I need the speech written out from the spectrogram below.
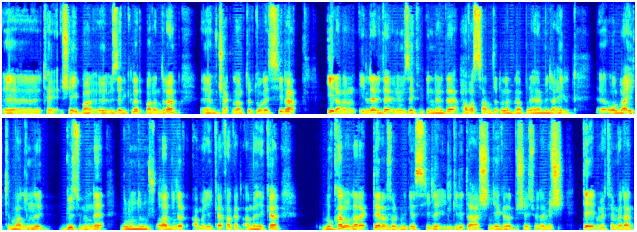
e, şey e, özellikler barındıran e, uçaklardır. Dolayısıyla İran'ın ileride önümüzdeki günlerde hava saldırılarıyla buraya müdahil e, olma ihtimalini göz önünde bulundurmuş olabilir Amerika. Fakat Amerika lokal olarak Derazor bölgesiyle ilgili daha şimdiye kadar bir şey söylemiş değil. Muhtemelen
